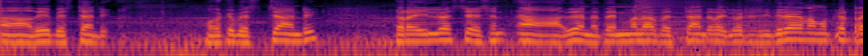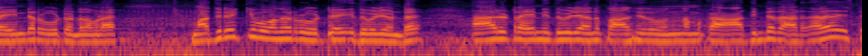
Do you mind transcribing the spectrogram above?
ആ അതെ bus stand okay bus stand railway station ആ അത് തന്നെ Thenmala bus stand railway station ഇതിലെ നമുക്ക് ട്രെയിനിന്റെ റൂട്ടുണ്ട് നമ്മുടെ മധുരയ്ക്ക് പോകുന്ന ഒരു റൂട്ട് ഇതുവഴിയുണ്ട്. ആ ഒരു ട്രെയിൻ ഇതുവഴിയാണ് പാസ് ചെയ്ത് പോകുന്നത് നമുക്ക് അതിന്റെ താഴെ അതായത്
